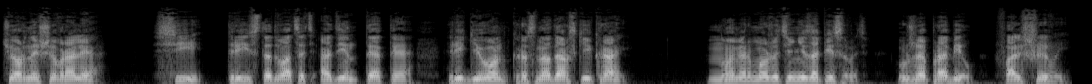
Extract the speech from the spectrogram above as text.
Черный «Шевроле». Си-321 ТТ. Регион Краснодарский край. Номер можете не записывать. Уже пробил. Фальшивый.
